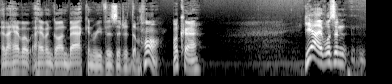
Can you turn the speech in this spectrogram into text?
and I haven't I haven't gone back and revisited them. Huh. Okay. Yeah, it wasn't.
